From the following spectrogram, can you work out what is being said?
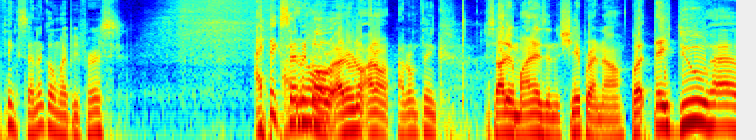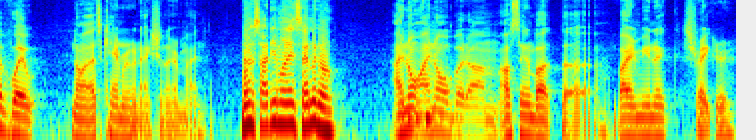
think Senegal might be first. I think I don't Senegal. know. I don't know. I don't. I don't think Sadio Mane is in the shape right now. But they do have. Wait, no, that's Cameroon. Actually, never mind. no, Sadio Mane, Senegal. I know. I know. But um, I was thinking about the Bayern Munich striker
